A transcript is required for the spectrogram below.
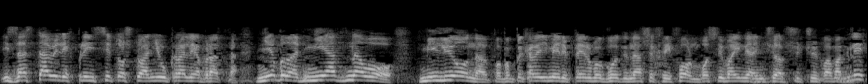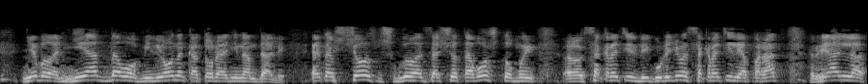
и заставили их принести то, что они украли обратно. Не было ни одного миллиона, по, по крайней мере, первые годы наших реформ, после войны они чуть-чуть помогли, не было ни одного миллиона, который они нам дали. Это все было за счет того, что мы э, сократили регулирование, сократили аппарат, реально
